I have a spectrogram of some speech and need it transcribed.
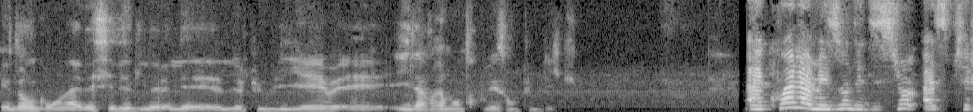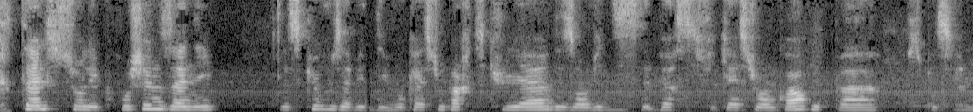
Et donc, on a décidé de le, le publier et il a vraiment trouvé son public. À quoi la maison d'édition aspire-t-elle sur les prochaines années? Est-ce que vous avez des vocations particulières, des envies de diversification encore ou pas spécialement?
